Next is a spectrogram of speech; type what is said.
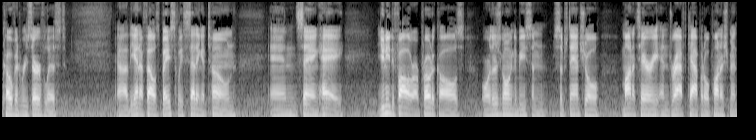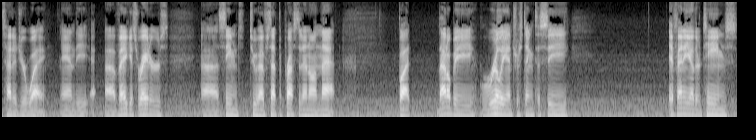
COVID reserve list, uh, the NFL is basically setting a tone and saying, hey, you need to follow our protocols, or there's going to be some substantial monetary and draft capital punishments headed your way. And the uh, Vegas Raiders uh, seemed to have set the precedent on that. But that'll be really interesting to see if any other teams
